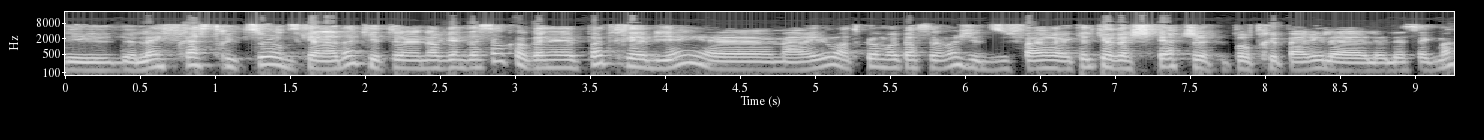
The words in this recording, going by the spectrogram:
de l'infrastructure du Canada, qui est une organisation qu'on connaît pas très bien, euh, Mario. En tout cas, moi personnellement, j'ai dû faire quelques recherches pour préparer le, segment.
